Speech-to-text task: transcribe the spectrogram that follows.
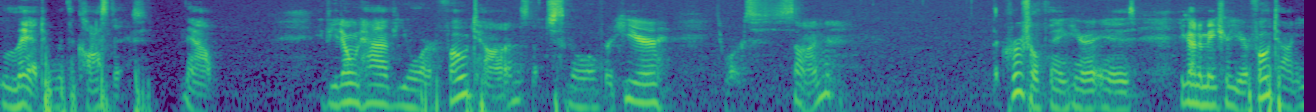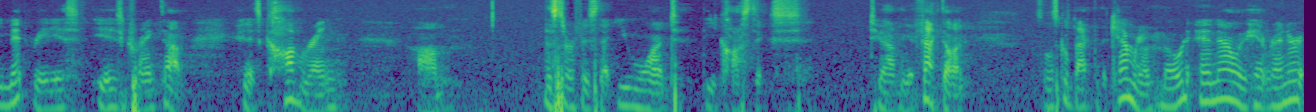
lit with the caustics. Now, if you don't have your photons, let's go over here to our sun. Crucial thing here is you got to make sure your photon emit radius is cranked up and it's covering um, the surface that you want the caustics to have the effect on. So let's go back to the camera mode and now we hit render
